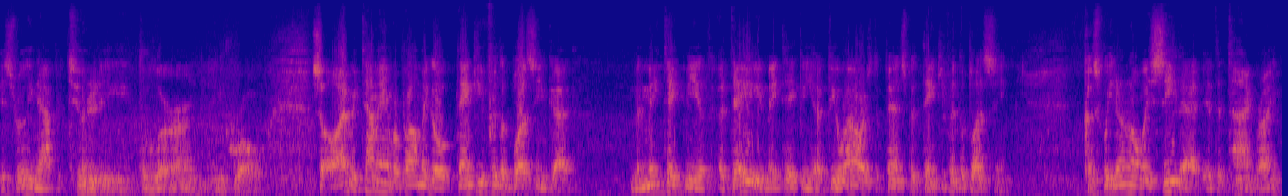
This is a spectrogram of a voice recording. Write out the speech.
is really an opportunity to learn and grow. So every time I have a problem, I go, thank you for the blessing, God. It may take me a, a day, it may take me a few hours, depends, but thank you for the blessing. Because we don't always see that at the time, right?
